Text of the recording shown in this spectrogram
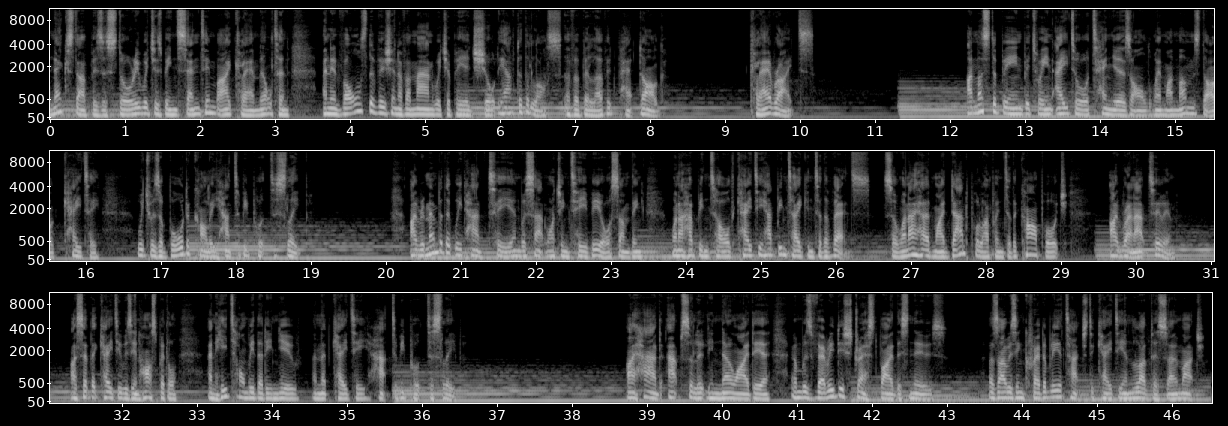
Next up is a story which has been sent in by Claire Milton and involves the vision of a man which appeared shortly after the loss of a beloved pet dog. Claire writes I must have been between 8 or 10 years old when my mum's dog, Katie, which was a border collie, had to be put to sleep. I remember that we'd had tea and were sat watching TV or something when I had been told Katie had been taken to the vets. So when I heard my dad pull up into the car porch, I ran out to him. I said that Katie was in hospital, and he told me that he knew and that Katie had to be put to sleep. I had absolutely no idea and was very distressed by this news, as I was incredibly attached to Katie and loved her so much.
